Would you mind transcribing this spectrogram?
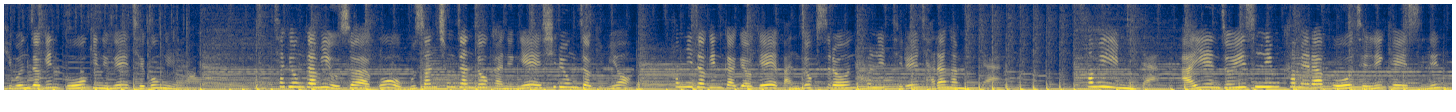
기본적인 보호 기능을 제공해요. 착용감이 우수하고 무선 충전도 가능해 실용적이며 합리적인 가격에 만족스러운 퀄리티를 자랑합니다. 3위입니다. 아이엔조이 슬림 카메라 보호 젤리 케이스는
